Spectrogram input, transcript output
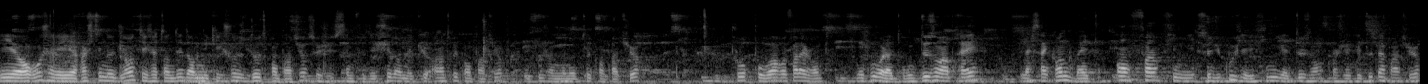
Et en gros, j'avais racheté une autre jante et j'attendais d'emmener quelque chose d'autre en peinture parce que ça me faisait chier d'emmener qu'un truc en peinture. Du coup, j'emmène un autre truc en peinture pour pouvoir refaire la jante. Donc voilà, donc deux ans après, la 50 va être enfin finie. Parce que du coup, je l'avais fini il y a deux ans quand j'ai fait toute la peinture.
